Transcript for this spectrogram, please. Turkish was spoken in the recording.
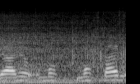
Yani mu- muhtar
